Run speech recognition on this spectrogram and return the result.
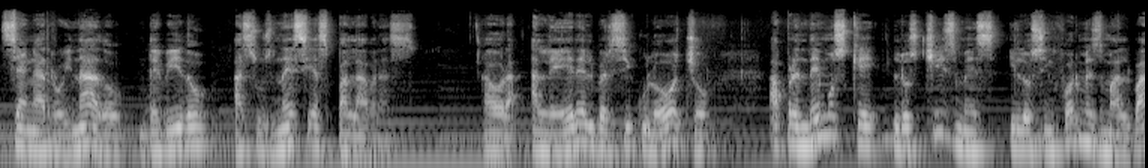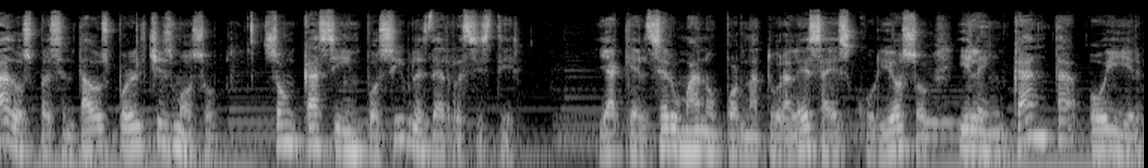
se han arruinado debido a sus necias palabras. Ahora, al leer el versículo 8, aprendemos que los chismes y los informes malvados presentados por el chismoso son casi imposibles de resistir, ya que el ser humano por naturaleza es curioso y le encanta oír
